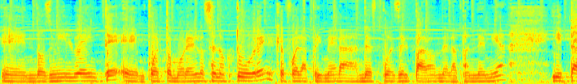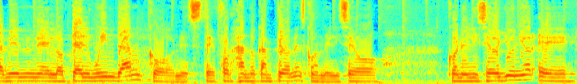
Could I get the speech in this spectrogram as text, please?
en 2020 en Puerto Morelos en octubre, que fue la primera después del parón de la pandemia, y también en el Hotel Wyndham con este Forjando Campeones, con el Liceo, con Junior. Eh,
